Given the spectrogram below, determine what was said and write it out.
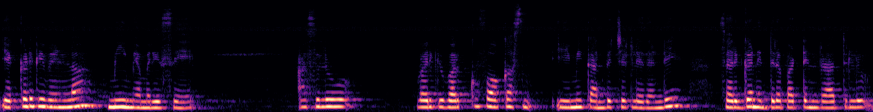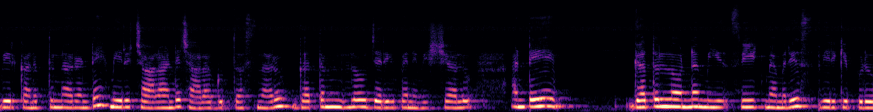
ఎక్కడికి వెళ్ళినా మీ మెమరీసే. అసలు వారికి వర్క్ ఫోకస్ ఏమీ కనిపించట్లేదండి. సరిగ్గా నిద్ర పట్టిన రాత్రులు వీరు కనుపుతున్నారంటే మీరు చాలా అంటే చాలా గుర్తొస్తున్నారు. గతంలో జరిగిపోయిన విషయాలు అంటే గతంలో ఉన్న మీ స్వీట్ మెమరీస్ వీరికి ఇప్పుడు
